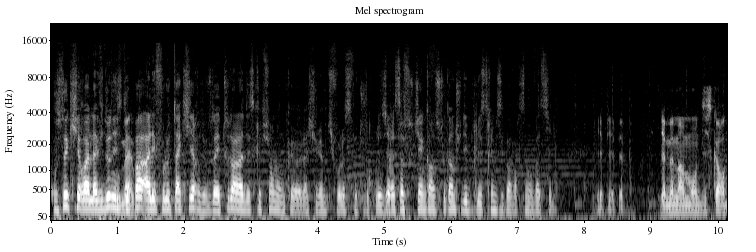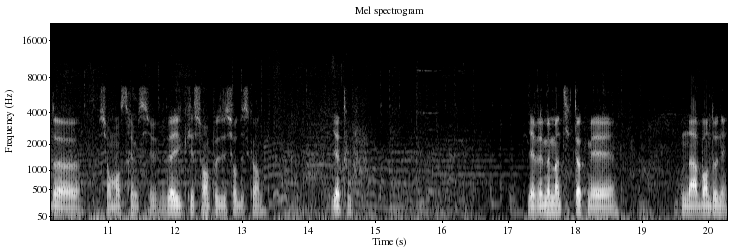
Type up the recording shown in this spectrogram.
Pour ceux qui regardent la vidéo, n'hésitez pas à aller follow Takir, vous avez tout dans la description donc euh, lâchez-lui un petit follow, ça fait toujours plaisir et ça soutient quand, surtout quand tu débutes le stream, c'est pas forcément facile. Yep yep yep. Il y a même un mon Discord euh, sur mon stream si vous avez des questions à poser sur Discord. Il y a tout. Il y avait même un TikTok mais on a abandonné.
